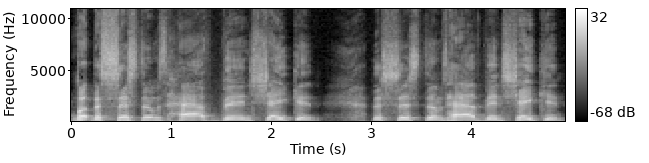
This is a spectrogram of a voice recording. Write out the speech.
But the systems have been shaken. The systems have been shaken,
